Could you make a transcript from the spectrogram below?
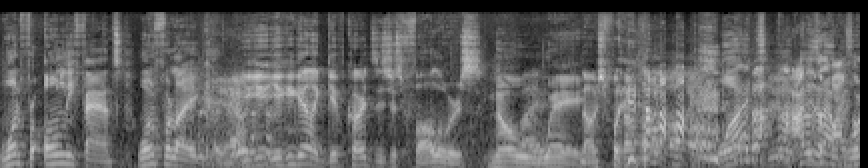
one for OnlyFans, one for like. You can, you can get like gift cards. It's just followers. no way. No, I'm just playing. what? I need to buy some.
